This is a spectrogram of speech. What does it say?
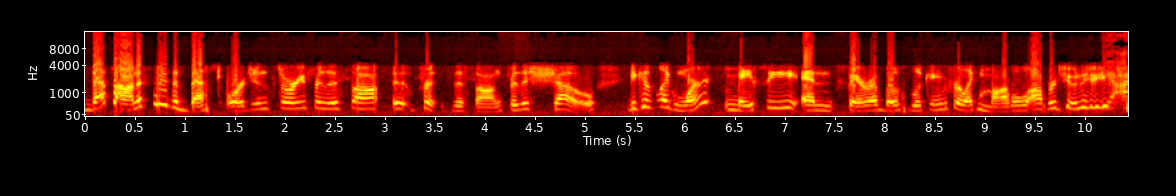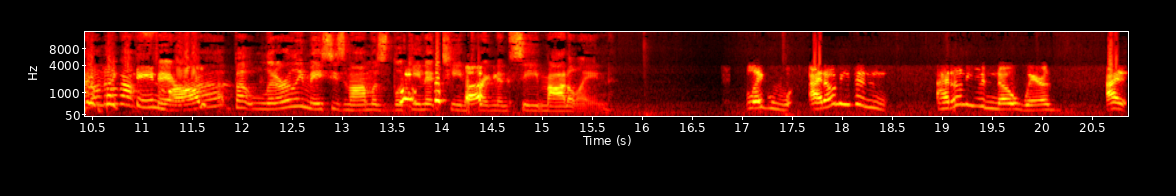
That's honestly the best origin story for this song. Uh, for this song, for this show, because like weren't Maci and Farrah both looking for like model opportunities? Yeah, I don't know about teen Farrah, moms? but literally Maci's mom was looking at teen fuck? pregnancy modeling. Like I don't even, I don't even know where. I,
